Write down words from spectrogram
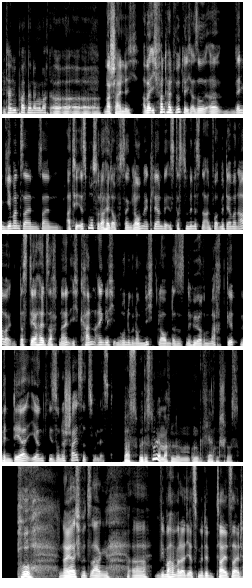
Interviewpartner dann gemacht? Äh, äh, äh, äh, äh. Wahrscheinlich. Aber ich fand halt wirklich, also äh, wenn jemand sein, sein Atheismus oder halt auch sein Glauben erklären will, ist das zumindest eine Antwort, mit der man arbeitet. Dass der halt sagt, nein, ich kann eigentlich im Grunde genommen nicht glauben, dass es eine höhere Macht gibt, wenn der irgendwie so eine Scheiße zulässt. Was würdest du denn machen im umgekehrten Schluss? Puh, naja, ich würde sagen, äh, wie machen wir das jetzt mit dem Teilzeit?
